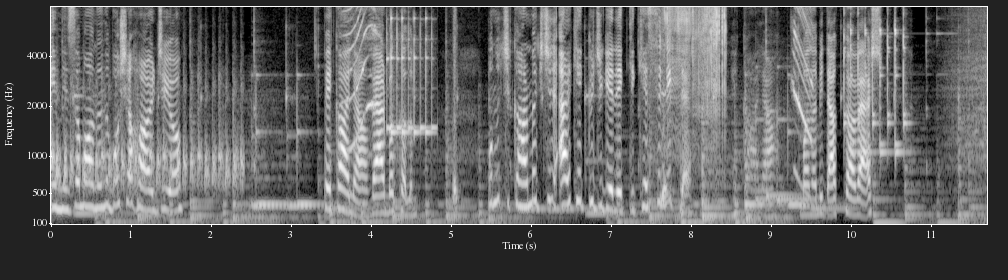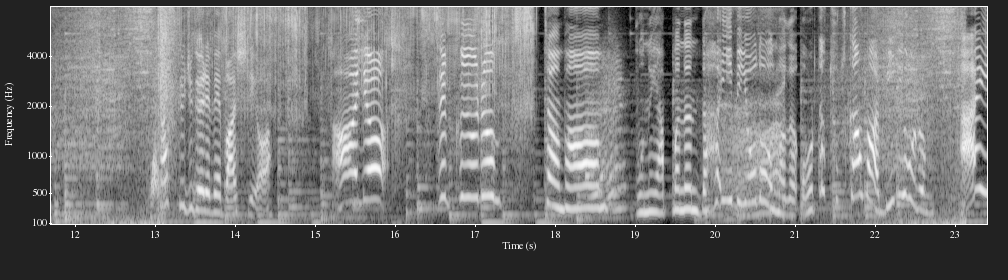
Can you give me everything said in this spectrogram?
Amy zamanını boşa harcıyor. Pekala ver bakalım. Bunu çıkarmak için erkek gücü gerekli kesinlikle. Pekala bana bir dakika ver. Kas gücü göreve başlıyor. Alo sıkıyorum. Tamam. Bunu yapmanın daha iyi bir yolu olmalı. Orada tutkal var biliyorum. Ay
